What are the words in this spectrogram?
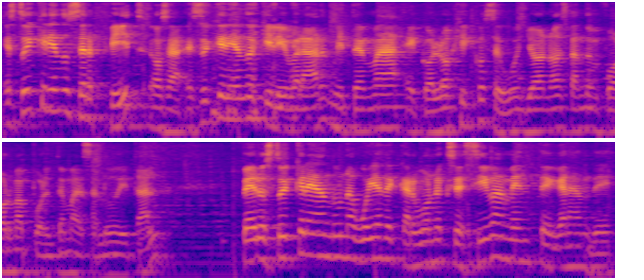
Estoy queriendo ser fit, o sea, estoy queriendo equilibrar mi tema ecológico, según yo, no estando en forma por el tema de salud y tal. Pero estoy creando una huella de carbono excesivamente grande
